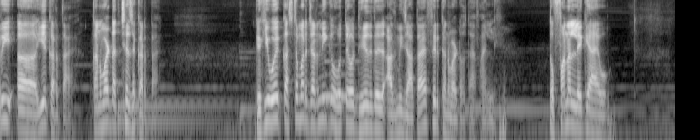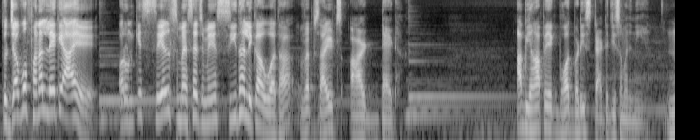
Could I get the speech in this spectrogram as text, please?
ये करता है कन्वर्ट अच्छे से करता है। क्योंकि वो एक कस्टमर जर्नी के होते हुए धीरे धीरे आदमी जाता है, फिर कन्वर्ट होता है फाइनली तो फनल लेके आए वो। तो जब वो फनल लेके आए और उनके सेल्स मैसेज में सीधा लिखा हुआ था वेबसाइट्स आर डेड अब यहाँ पे एक बहुत बड़ी स्ट्रैटेजी समझनी है।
